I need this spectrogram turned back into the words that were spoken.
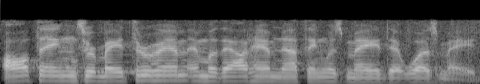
All things were made through him, and without him nothing was made that was made.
